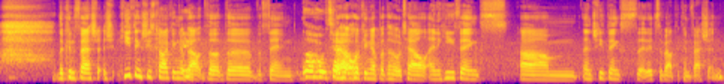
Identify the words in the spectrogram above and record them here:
the confession. He thinks she's talking about the the the thing, The the hotel. hooking up at the hotel, and he thinks, um, and she thinks that it's about the confession.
